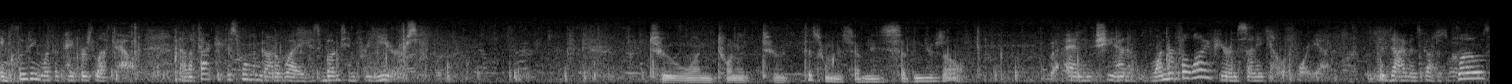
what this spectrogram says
including what the papers left out. Now, the fact that this woman got away has bugged him for years. Two, one, twenty-two. This woman is 77 years old. And she had a wonderful life here in sunny California. The diamonds got her the clothes,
